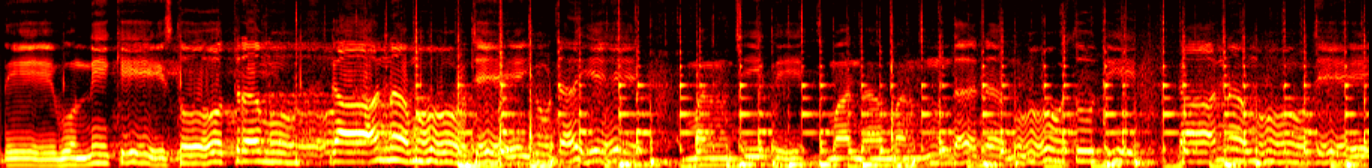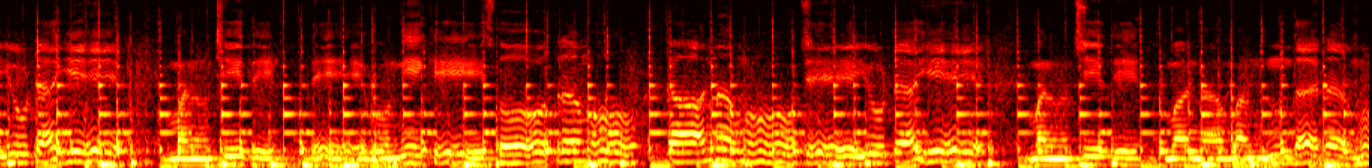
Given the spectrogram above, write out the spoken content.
దేవునికి స్తోత్రము గానము చేయుటయే. మంచిది మనమందరము స్థుతి గానము చేయుటయే. మంచిది దేవునికి స్తోత్రము గానము చేయుటయే. మంచిది మనమందరము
